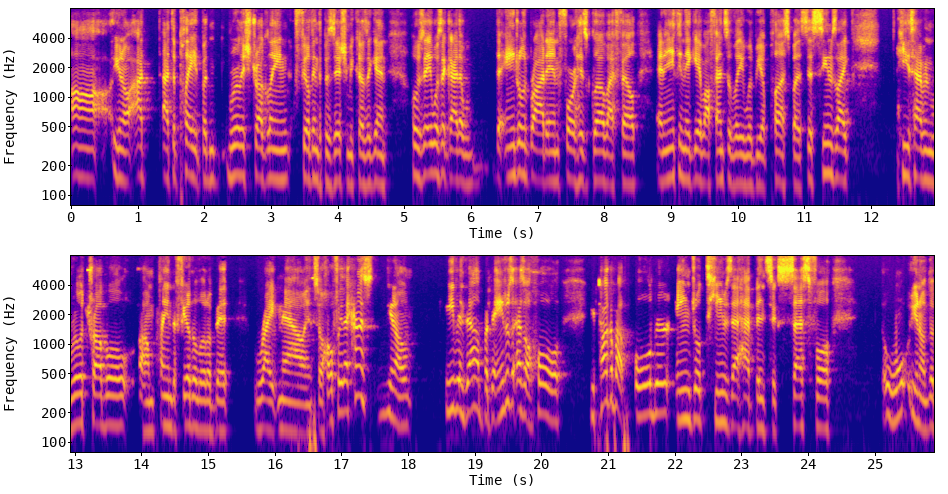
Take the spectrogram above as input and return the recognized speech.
uh, you know, at, at the plate, but really struggling fielding the position because again, Jose was a guy that the Angels brought in for his glove. I felt, and anything they gave offensively would be a plus. But it just seems like he's having real trouble um, playing the field a little bit right now, and so hopefully that kind of you know evens out. But the Angels as a whole, you talk about older Angel teams that have been successful. You know, the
